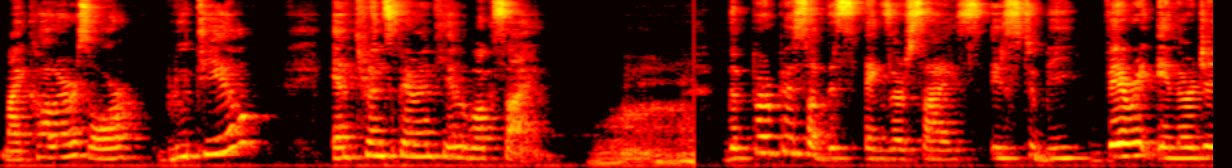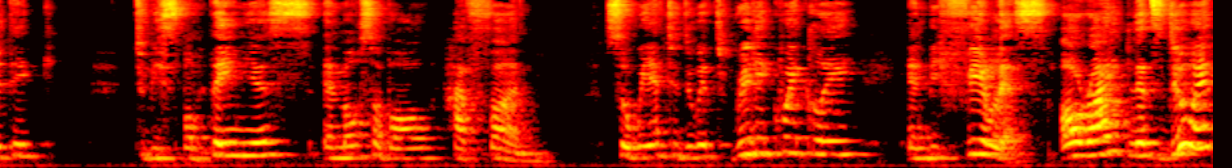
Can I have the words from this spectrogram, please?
My colors are blue teal and transparent yellow oxide. The purpose of this exercise is to be very energetic, to be spontaneous, and most of all, have fun. So we have to do it really quickly and be fearless. All right, let's do it.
